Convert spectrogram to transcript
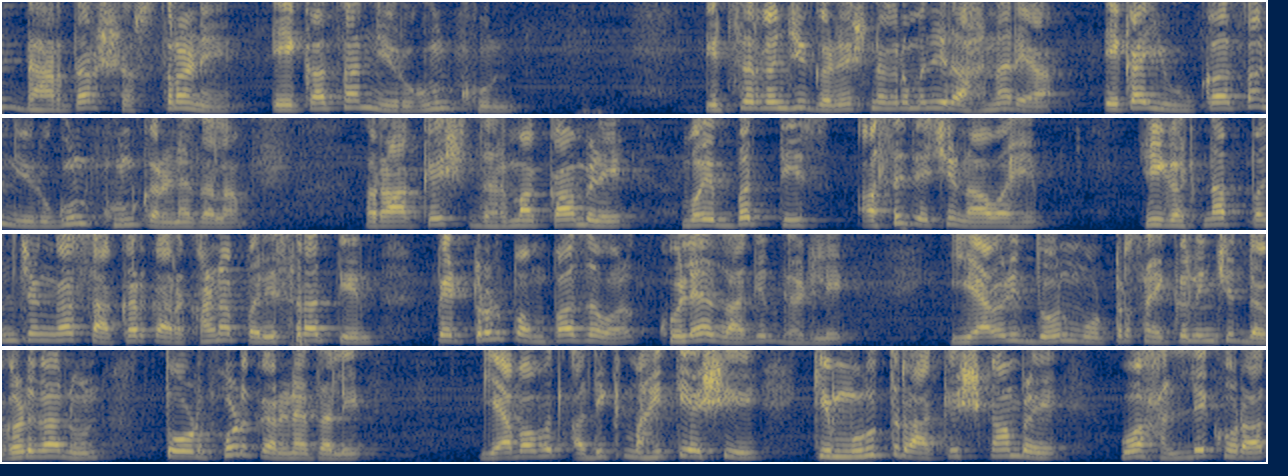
धारदार शस्त्राने एकाचा निर्घुण खून. इचलकरंजी गणेशनगरमध्ये राहणाऱ्या एका युवकाचा निर्गुण खून करण्यात आला. राकेश धर्मा कांबळे वय बत्तीस असे त्याचे नाव आहे. ही घटना पंचंगा साखर कारखाना परिसरातील पेट्रोल पंपाजवळ खुल्या जागेत घडली. यावेळी दोन मोटरसायकलींची दगड घालून तोडफोड करण्यात आली. याबाबत अधिक माहिती अशी की मृत राकेश कांबळे व हल्लेखोरात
